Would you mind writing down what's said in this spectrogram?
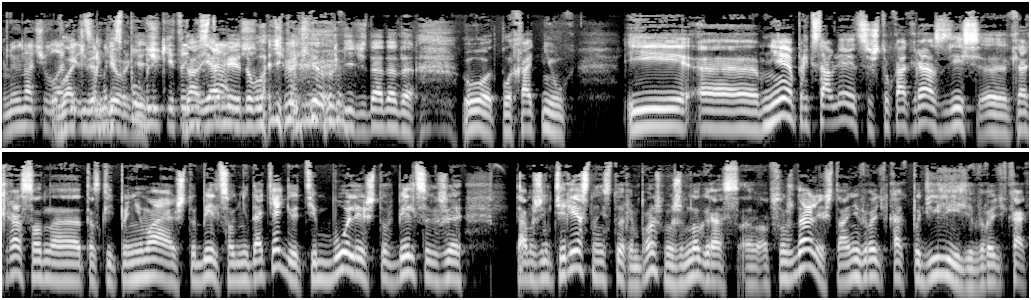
ну, иначе Владимир республики ты да, не я станешь. имею в виду Владимир Георгиевич, да-да-да, вот, Плохотнюк. И э, мне представляется, что как раз здесь, э, как раз он, э, так сказать, понимая, что Бельц он не дотягивает, тем более, что в Бельцах же там же интересная история. Помнишь, мы уже много раз э, обсуждали, что они вроде как поделили, вроде как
